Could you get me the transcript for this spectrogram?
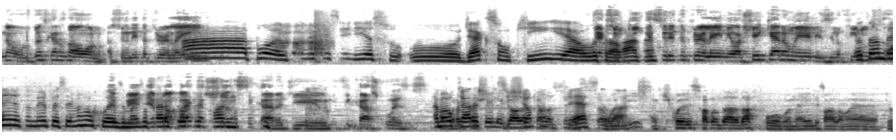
Não, os dois caras da ONU. A senhorita Trelane. Ah, pô, eu também pensei nisso. O Jackson King e a outra Jackson lá, King e né? a senhorita Trelane. Eu achei que eram eles. E no fim Eu também, eu também pensei a mesma coisa, mas o cara uma tem baita outro nome. chance, cara, de unificar as coisas. É, mas o Agora, cara o que eu acho que achei se legal chama delegação lá. ali, é que quando eles falam da, da fogo, né? Eles falam, é, que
